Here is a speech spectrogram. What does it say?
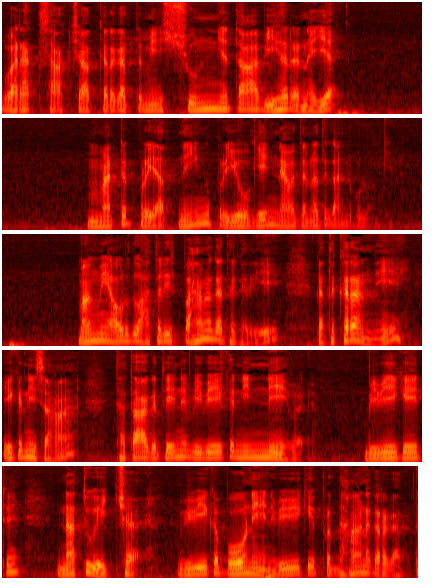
වරක් සාක්ෂාත් කරගත්ත මේ ශුන්්‍යතා විහරණය මට ප්‍රයත්නයෙන් ප්‍රයෝගයෙන් නැවත නැවත ගන්න පුළුවන් කියලා. මම මේ අවුරුදු 45ම ගත කරේ ගත කරන්නේ ඒක නිසා තථාගතේන විවේක නින්නේව විවේකේට නතු වෙච්ච විවේක පෝණේන විවේකේ ප්‍රධාන කරගත්ත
